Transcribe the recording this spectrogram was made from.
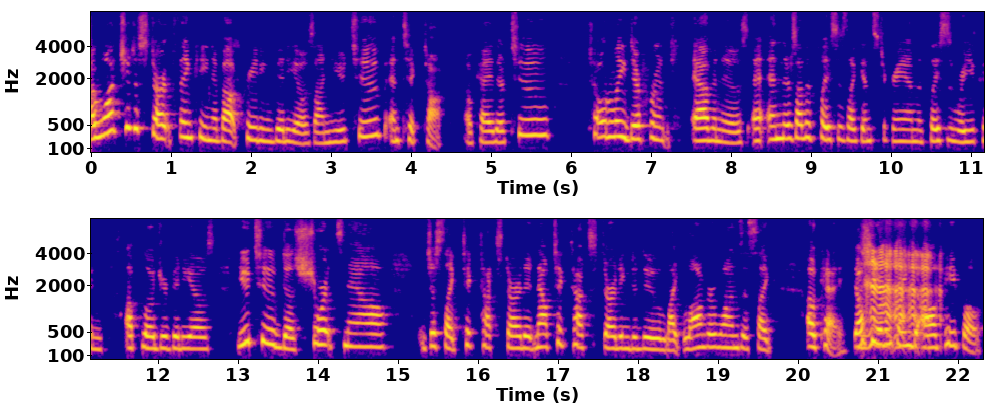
I want you to start thinking about creating videos on YouTube and TikTok. Okay, they're two totally different avenues, and, and there's other places like Instagram and places where you can upload your videos. YouTube does shorts now, just like TikTok started. Now TikTok's starting to do like longer ones. It's like, okay, don't do anything to all people.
